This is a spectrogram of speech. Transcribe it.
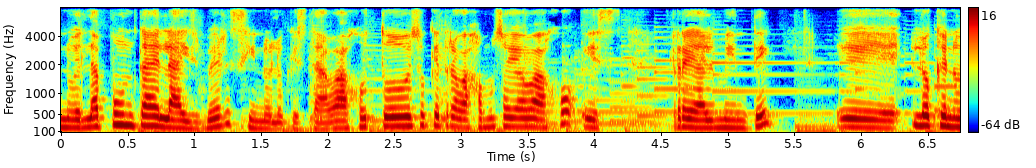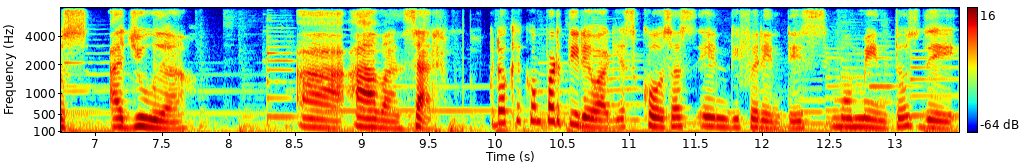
no es la punta del iceberg, sino lo que está abajo. Todo eso que trabajamos ahí abajo es realmente eh, lo que nos ayuda a, avanzar. Creo que compartiré varias cosas en diferentes momentos de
